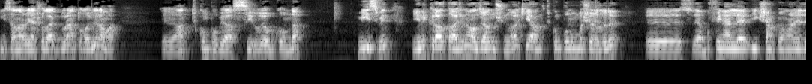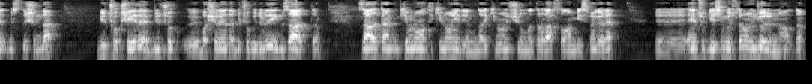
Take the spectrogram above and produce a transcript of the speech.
insanlar yaş olarak Durant olabilir ama e, Antetokounmpo biraz sıyrılıyor bu konuda. Bir ismin yeni kral tacını alacağını düşünüyorlar ki Antetokounmpo'nun başarıları e, bu finalle ilk şampiyonlar elde etmesi dışında birçok şeye de birçok e, başarıya da birçok ödüle de imza attı. Zaten 2016-2017 yılında 2013 yılında draft olan bir isme göre e, en çok gelişim gösteren oyuncu ödülünü aldı.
